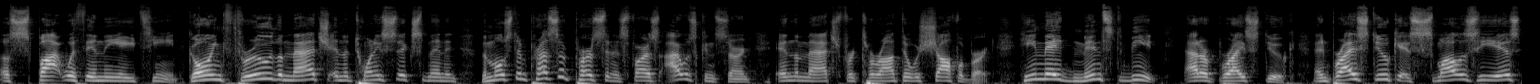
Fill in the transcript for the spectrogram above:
a spot within the 18. Going through the match in the 26th minute, the most impressive person, as far as I was concerned, in the match for Toronto was Shaffelburg. He made minced meat out of Bryce Duke. And Bryce Duke, as small as he is,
